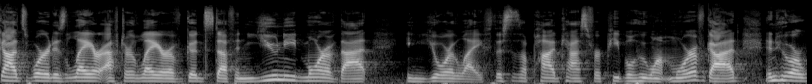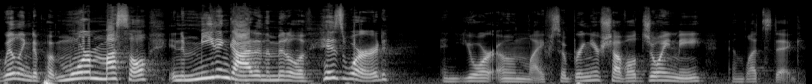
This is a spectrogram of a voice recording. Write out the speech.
God's word is layer after layer of good stuff, and you need more of that in your life. This is a podcast for people who want more of God and who are willing to put more muscle into meeting God in the middle of His word in your own life. So bring your shovel, join me, and let's dig.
